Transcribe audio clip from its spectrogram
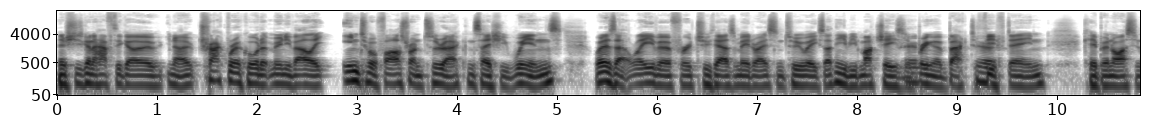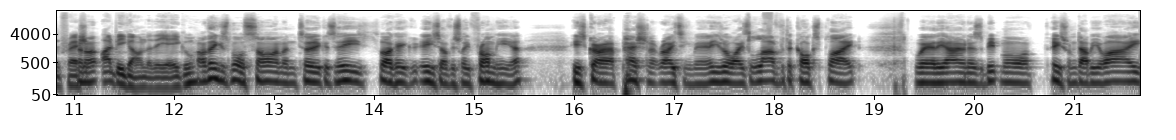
Then she's going to have to go, you know, track record at Moonee Valley into a fast run Toorak and say she wins. Where does that leave her for a 2,000 meter race in two weeks? I think it'd be much easier to bring her back to yeah. 15, keep her nice and fresh. And I- I'd be going to the Eagle. I think it's more Simon too, because he's like he- he's obviously from here. He's grown up passionate racing man. He's always loved the Cox Plate, where the owner's a bit more. He's from WA.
